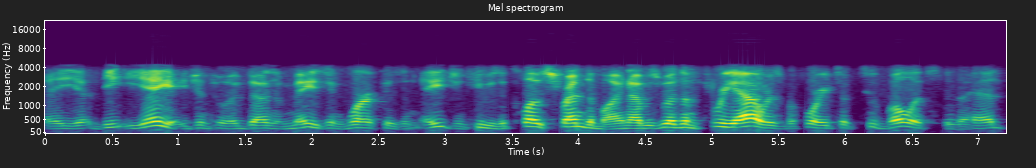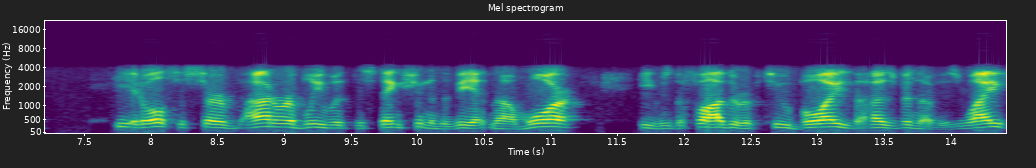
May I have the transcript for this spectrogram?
a, a DEA agent who had done amazing work as an agent. He was a close friend of mine. I was with him three hours before he took two bullets to the head. He had also served honorably with distinction in the Vietnam War. He was the father of two boys, the husband of his wife,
